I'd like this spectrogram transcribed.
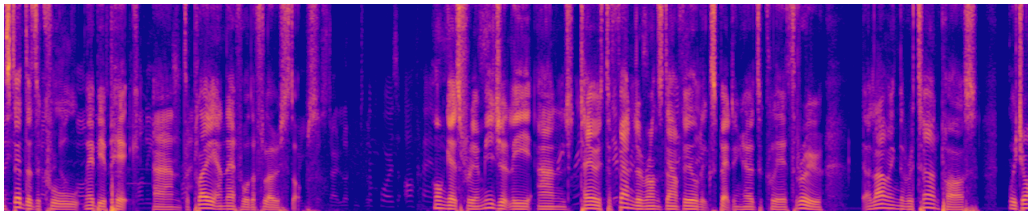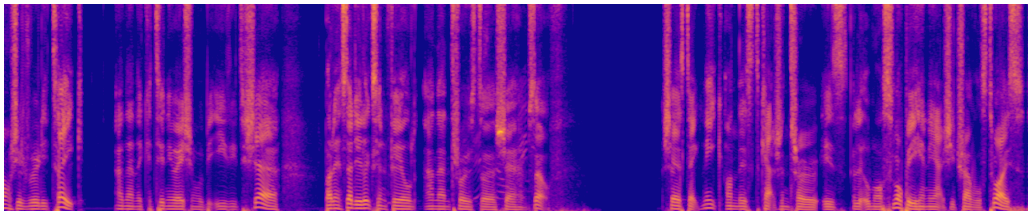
Instead there's a call, maybe a pick, and the play and therefore the flow stops. Ong gets free immediately and Teo's defender runs downfield expecting her to clear through, allowing the return pass, which Ong should really take, and then the continuation would be easy to share, but instead he looks in field and then throws to Scher himself. Scher's technique on this catch and throw is a little more sloppy and he actually travels twice,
